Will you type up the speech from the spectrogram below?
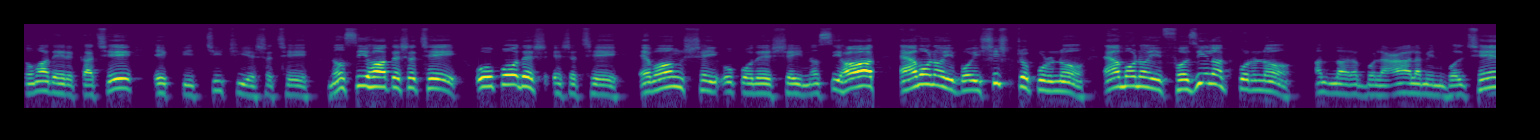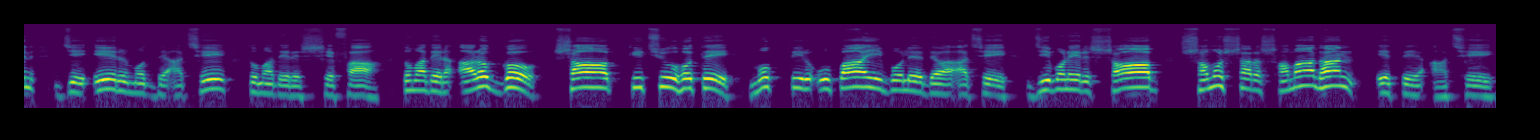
তোমাদের কাছে একটি চিঠি এসেছে, নসিহত এসেছে, উপদেশ এসেছে এবং সেই উপদেশ, সেই নসিহত এমনই বৈশিষ্ট্যপূর্ণ, এমনই ফজিলতপূর্ণ আল্লাহ রাব্বুল আলামিন বলছেন যে এর মধ্যে আছে তোমাদের শেফা, তোমাদের আরোগ্য সব কিছু হতে মুক্তির উপায় বলে দেওয়া আছে। জীবনের সব সমস্যার সমাধান এতে আছে।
